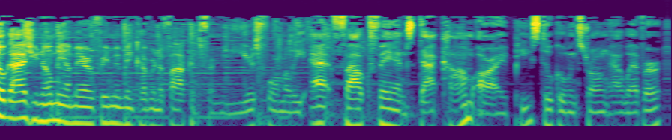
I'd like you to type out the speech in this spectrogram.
So, guys, you know me. I'm Aaron Freeman. Been covering the Falcons for many years, formerly at FalcFans.com. RIP, still going strong, however,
